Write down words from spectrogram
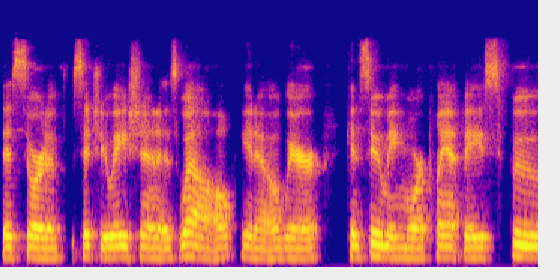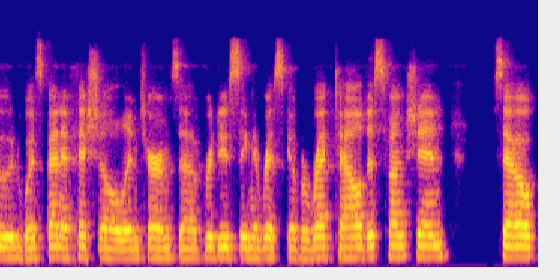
this sort of situation as well, you know, where consuming more plant-based food was beneficial in terms of reducing the risk of erectile dysfunction. So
